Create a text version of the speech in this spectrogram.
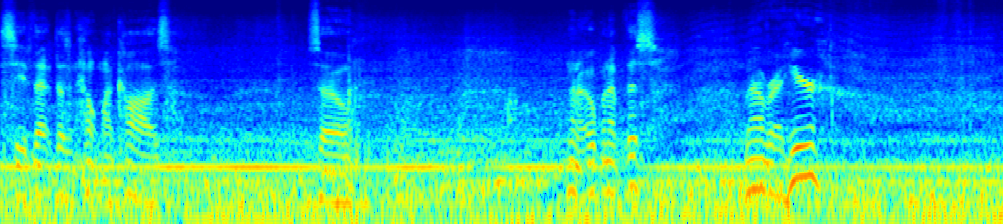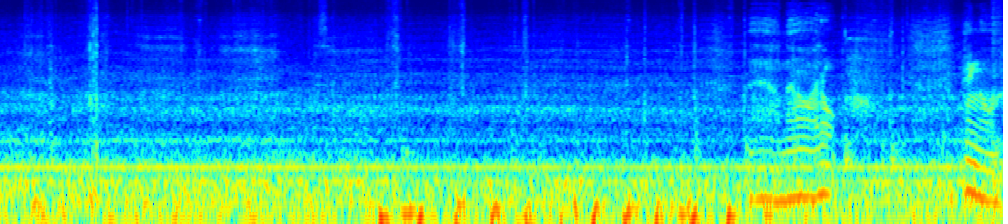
And see if that doesn't help my cause. So I'm gonna open up this valve right here. Yeah, no, I don't, hang on.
